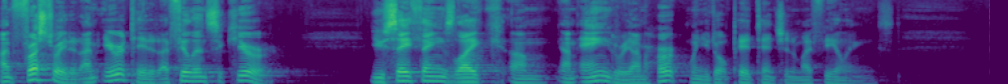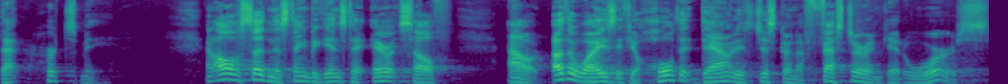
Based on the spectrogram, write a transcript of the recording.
I'm frustrated, I'm irritated, I feel insecure. You say things like, um, I'm angry, I'm hurt when you don't pay attention to my feelings. That hurts me. And all of a sudden, this thing begins to air itself out. Otherwise, if you hold it down, it's just going to fester and get worse.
